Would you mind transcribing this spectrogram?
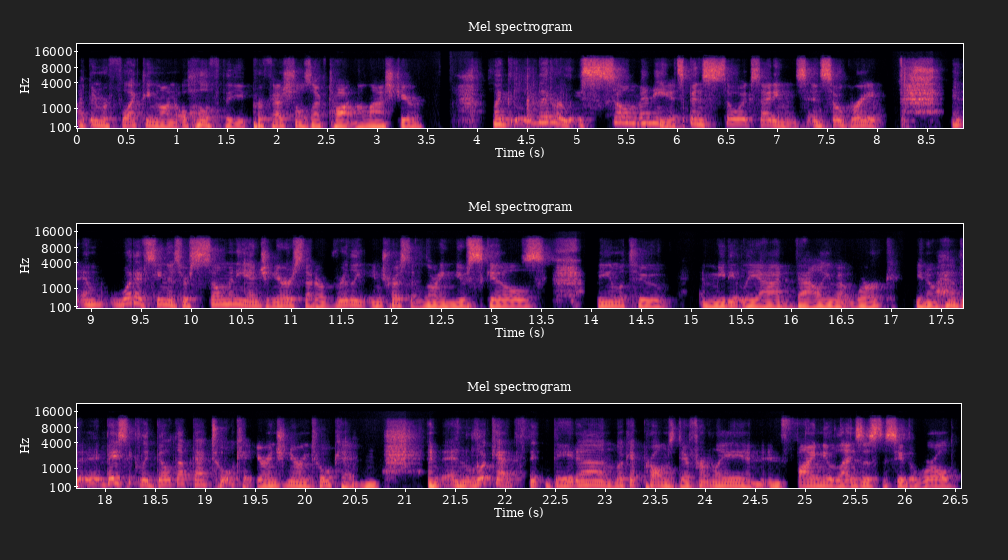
I've been reflecting on all of the professionals I've taught in the last year. Like literally so many. It's been so exciting and, and so great. And, and what I've seen is there's so many engineers that are really interested in learning new skills, being able to immediately add value at work you know have eh, basically build up that toolkit your engineering toolkit. And and, and look at data and look at problems differently and, and find new lenses to see the world.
